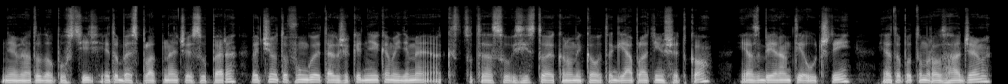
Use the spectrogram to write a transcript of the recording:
Neviem na to dopustiť. Je to bezplatné, čo je super. Väčšinou to funguje tak, že keď niekam ideme, ak to teda súvisí s tou ekonomikou, tak ja platím všetko. Ja zbieram tie účty, ja to potom rozhádžem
